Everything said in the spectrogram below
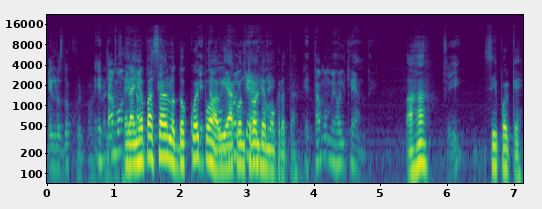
En los dos cuerpos. Estamos-. El año pasado en los dos cuerpos había control demócrata. estamos mejor que antes. Ajá, Sí. sí, ¿por qué?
